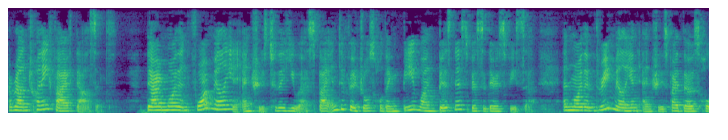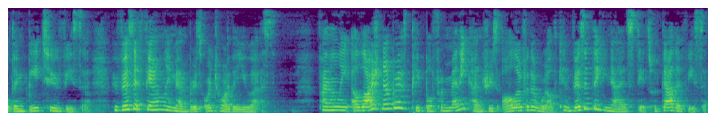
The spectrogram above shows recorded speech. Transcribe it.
around 25,000. There are more than 4 million entries to the US by individuals holding B1 Business Visitors Visa, and more than 3 million entries by those holding B2 visa who visit family members or tour the US. Finally, a large number of people from many countries all over the world can visit the United States without a visa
